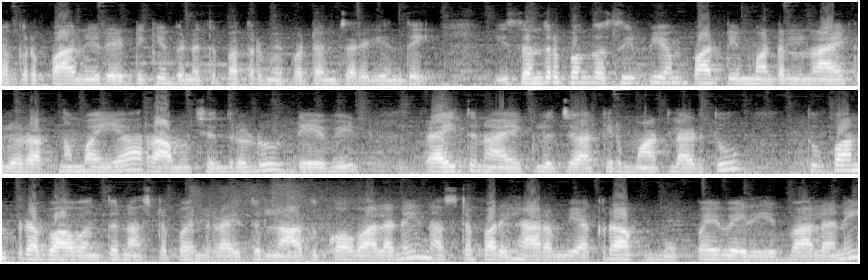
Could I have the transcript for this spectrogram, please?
చక్రపాణి రెడ్డికి వినతిపత్రం ఇవ్వడం జరిగింది. ఈ సందర్భంగా సిపిఎం పార్టీ మండల నాయకులు రత్నమయ్య రామచంద్రుడు డేవిడ్ రైతు నాయకులు జాకిర్ మాట్లాడుతూ తుఫాన్ ప్రభావంతో నష్టపోయిన రైతులను ఆదుకోవాలని నష్టపరిహారం ఎకరాకు ముప్పై వేలు ఇవ్వాలని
